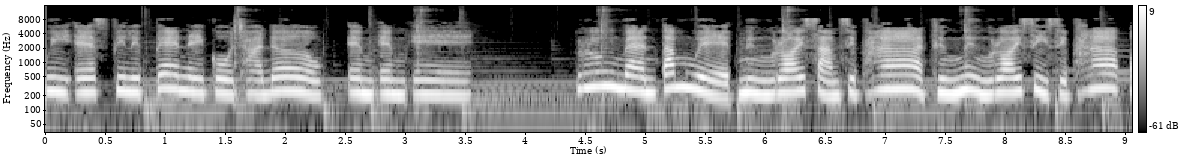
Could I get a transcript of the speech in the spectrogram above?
vs ฟิลิปเป้เนโกชาเดล MMA รุ่น bantamweight 135 ถึง 145 ป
